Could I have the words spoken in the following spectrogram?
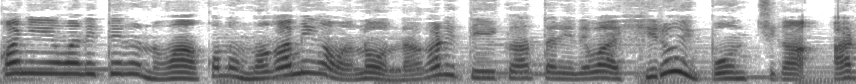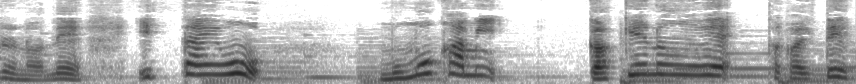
他に言われてるのは、この最上川の流れていくあたりでは広い盆地があるので、一帯を桃上、崖の上と書いて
